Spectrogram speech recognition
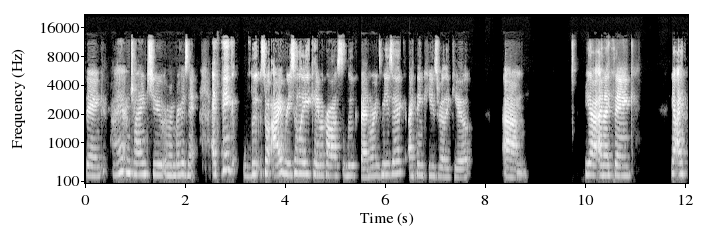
think I am trying to remember his name. I think Luke, so. I recently came across Luke Benward's music. I think he's really cute. Um, yeah, and I think, yeah, I,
